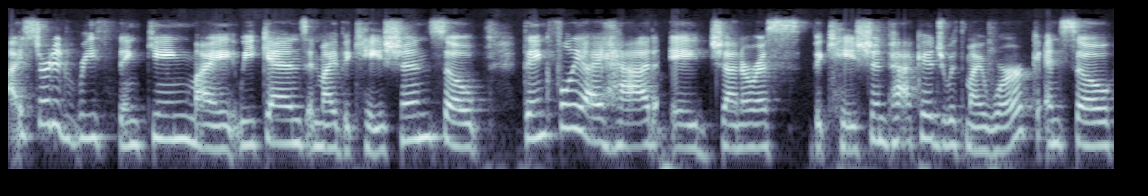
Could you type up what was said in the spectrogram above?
I started rethinking my weekends and my vacations. So thankfully, I had a generous vacation package with my work, and so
